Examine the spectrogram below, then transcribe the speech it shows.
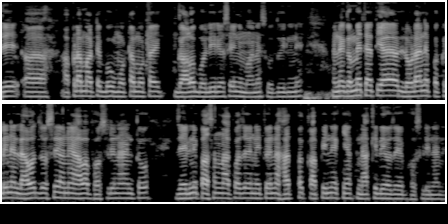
જે આપણા માટે બહુ મોટા મોટા એક ગાળો બોલી રહ્યો છે એની માને શોધીને. અને ગમે ત્યાંથી આ લોડાને પકડીને લાવો જ જોશે અને આવા ભોસડીના તો જેલની પાછળ નાખવા જોઈએ નહીં તો એના હાથ પગ કાપીને ક્યાંક નાખી દેવો જોઈએ ભોસડીનાને.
